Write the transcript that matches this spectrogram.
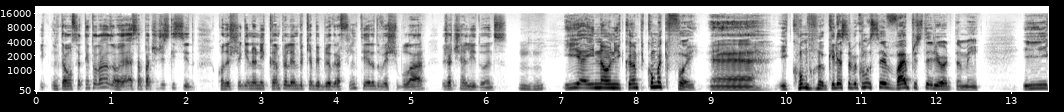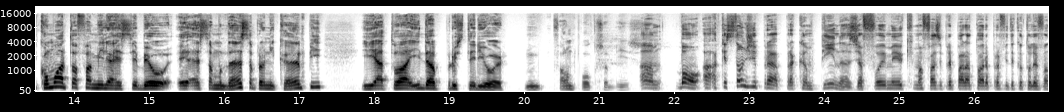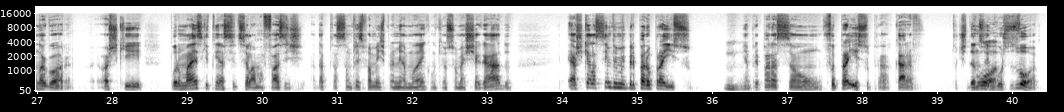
E- então você tem toda a razão. Essa parte eu tinha esquecido. Quando eu cheguei na Unicamp, eu lembro que a bibliografia inteira do vestibular eu já tinha lido antes. Uhum. E aí na Unicamp, como é que foi? É, E como eu queria saber como você vai pro exterior também. E como a tua família recebeu essa mudança para Unicamp e a tua ida pro exterior? Hum, Fala um pouco sobre isso. Ahn, bom, a a questão de ir para Campinas já foi meio que uma fase preparatória para a vida que eu tô levando agora. Eu acho que, por mais que tenha sido, sei lá, uma fase de adaptação, principalmente para minha mãe, com quem eu sou mais chegado, acho que ela sempre me preparou para isso. Uhum. Minha preparação foi para isso, para, cara, tô te dando os Voa. recursos, voa.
